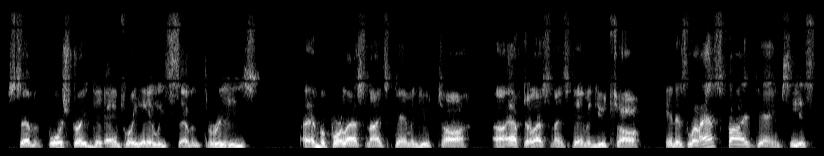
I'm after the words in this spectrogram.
seven, four straight games where he had at least seven threes. And before last night's game in Utah, uh, after last night's game in Utah, in his last five games, he is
